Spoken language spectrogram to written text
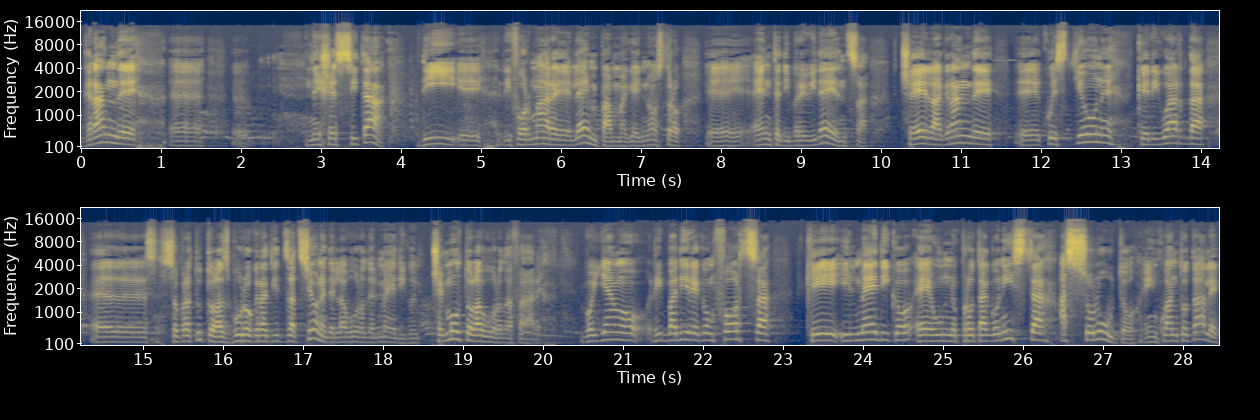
grande eh, eh necessità di eh, riformare l'EMPAM che è il nostro eh, ente di previdenza, c'è la grande eh, questione che riguarda soprattutto la sburocratizzazione del lavoro del medico. C'è molto lavoro da fare. Vogliamo ribadire con forza che il medico è un protagonista assoluto e in quanto tale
